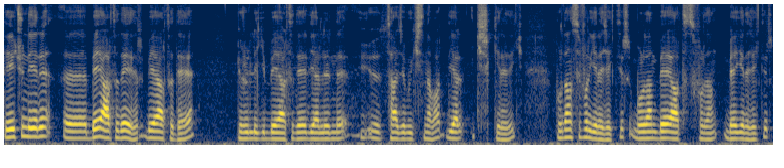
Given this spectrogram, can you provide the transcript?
D3'ün değeri e, B artı D'dir. B artı D. Görüldüğü gibi B artı D. Diğerlerinde e, sadece bu ikisinde var. Diğer iki şık geledik. Buradan 0 gelecektir. Buradan B artı 0'dan B gelecektir.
